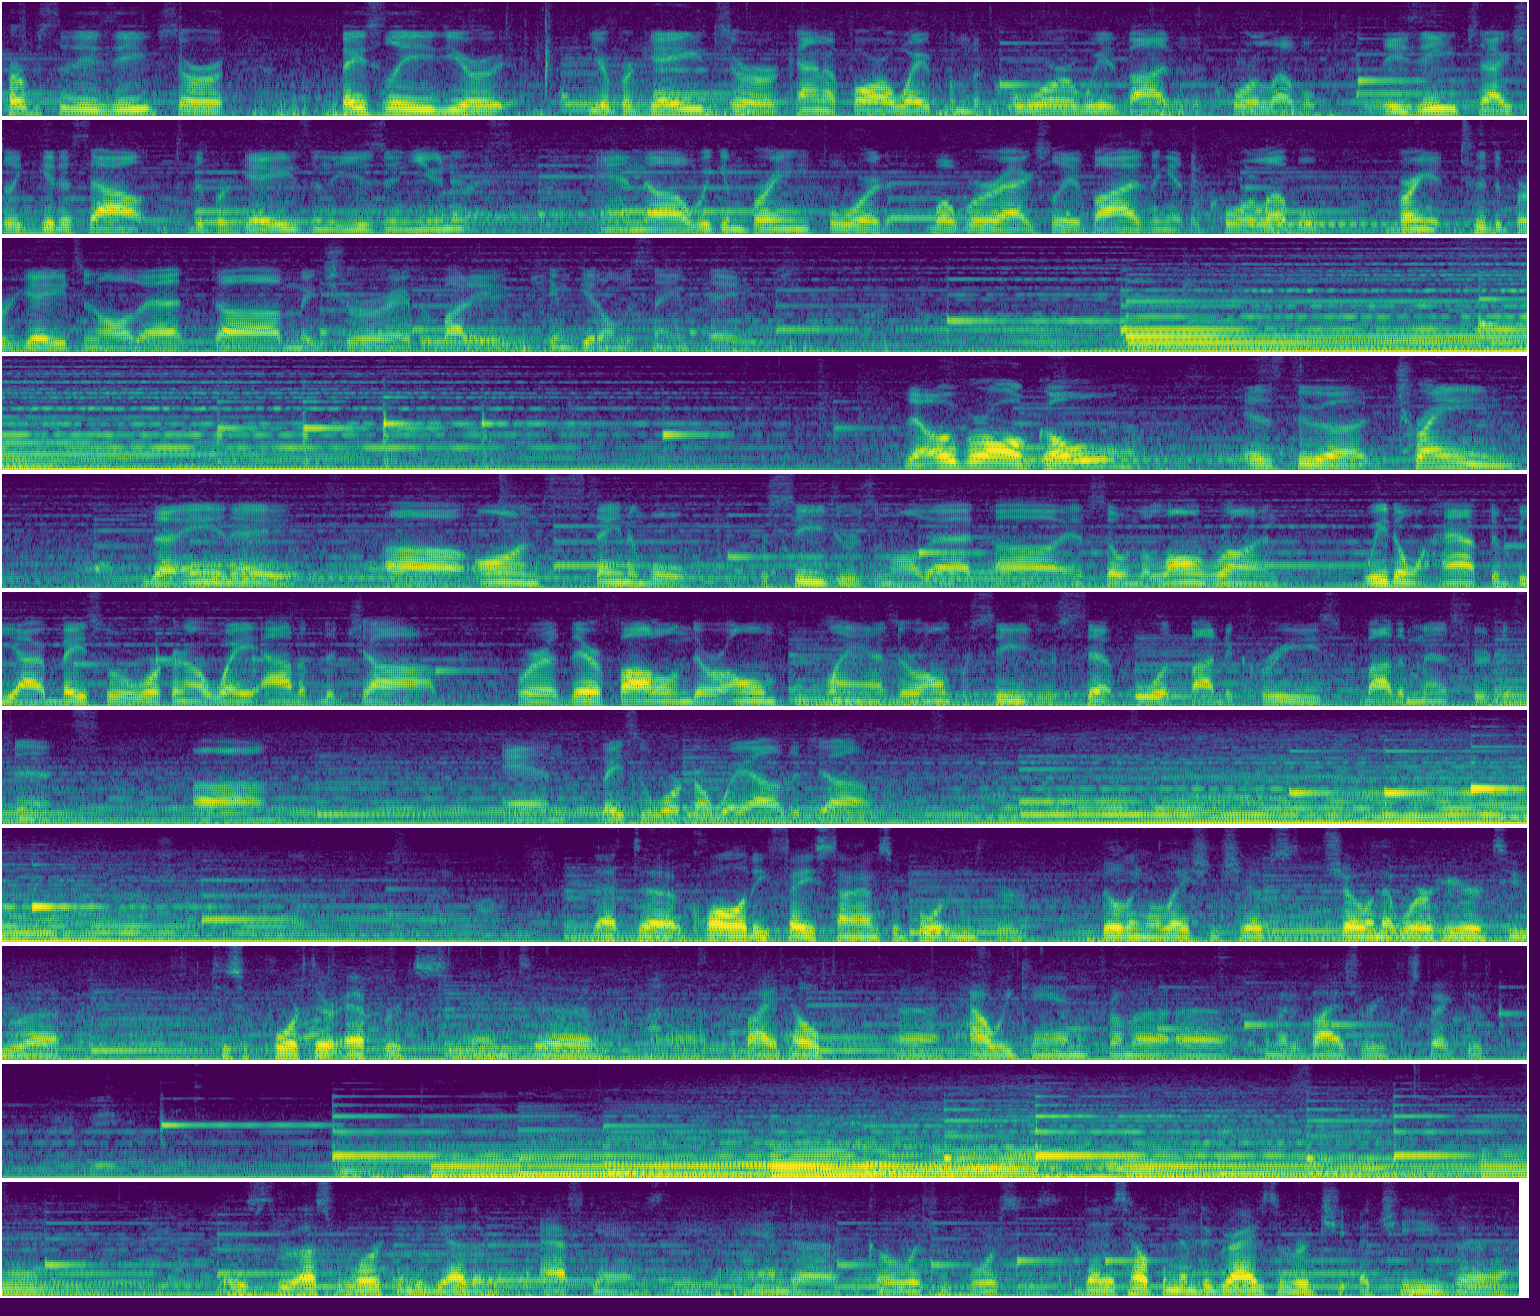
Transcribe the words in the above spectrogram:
purpose of these EAPs are basically your, your brigades are kind of far away from the Corps. We advise at the Corps level. These EAPs actually get us out to the brigades and the using units and uh, we can bring forward what we're actually advising at the Corps level, bring it to the brigades and all that, uh, make sure everybody can get on the same page. The overall goal is to uh, train the ANA uh, on sustainable procedures and all that. Uh, and so in the long run, we don't have to be, our, basically we're working our way out of the job where they're following their own plans, their own procedures set forth by decrees by the Minister of Defense, um, and basically work our way out of the job. That uh, quality FaceTime is important for building relationships, showing that we're here to, uh, to support their efforts and to uh, provide help uh, how we can from, a, uh, from an advisory perspective. It's through us working together, Afghans the, and uh, the coalition forces, that is helping them to gradually achieve uh,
